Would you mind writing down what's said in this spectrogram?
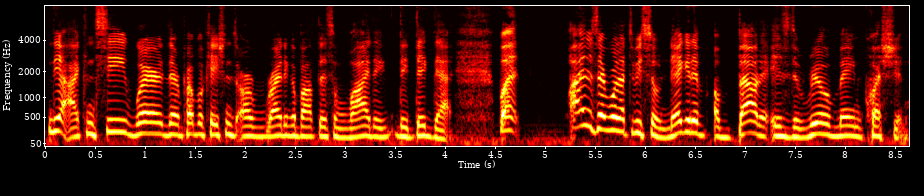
Yeah, I can see where their publications are writing about this and why they, they dig that. But why does everyone have to be so negative about it is the real main question.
